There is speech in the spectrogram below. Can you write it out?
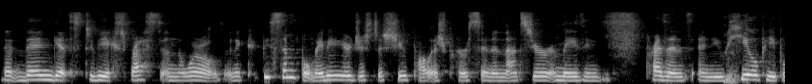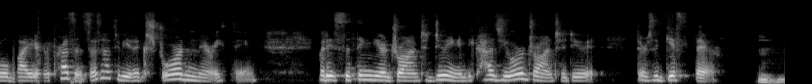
that then gets to be expressed in the world. And it could be simple. Maybe you're just a shoe polish person and that's your amazing presence and you heal people by your presence. It doesn't have to be an extraordinary thing, but it's the thing you're drawn to doing. And because you're drawn to do it, there's a gift there. Mm-hmm.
